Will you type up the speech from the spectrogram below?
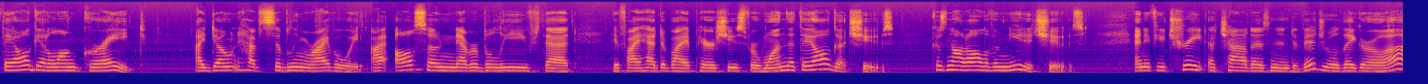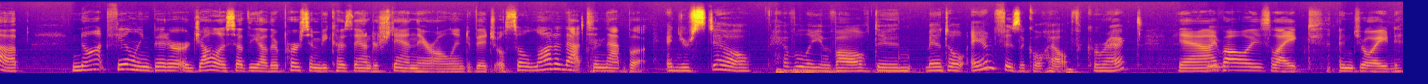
They all get along great. I don't have sibling rivalry. I also never believed that if I had to buy a pair of shoes for one, that they all got shoes, because not all of them needed shoes. And if you treat a child as an individual, they grow up not feeling bitter or jealous of the other person because they understand they're all individuals. So a lot of that's in that book. And you're still heavily involved in mental and physical health, correct? Yeah, I've always liked, enjoyed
